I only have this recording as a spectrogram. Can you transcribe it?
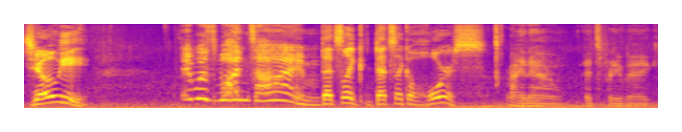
Joey, It was one time. that's like that's like a horse. I know it's pretty big,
